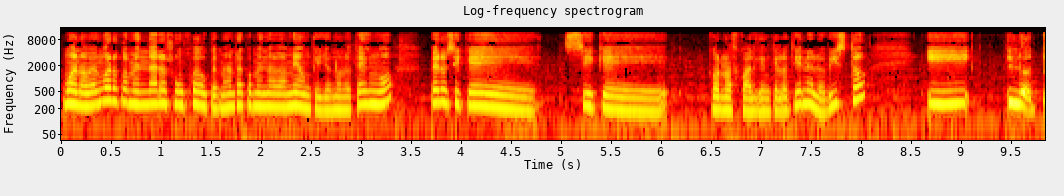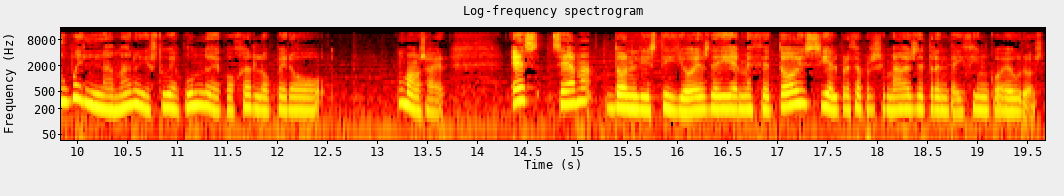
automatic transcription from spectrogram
Bueno, vengo a recomendaros un juego que me han recomendado a mí, aunque yo no lo tengo, pero sí que sí que conozco a alguien que lo tiene, lo he visto y lo tuve en la mano y estuve a punto de cogerlo, pero vamos a ver. Es, se llama Don Listillo, es de IMC Toys y el precio aproximado es de 35 euros.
